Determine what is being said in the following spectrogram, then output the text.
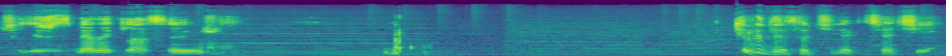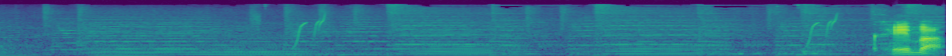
przecież zmianę klasy już. Który to jest odcinek? Trzeci? Chyba.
